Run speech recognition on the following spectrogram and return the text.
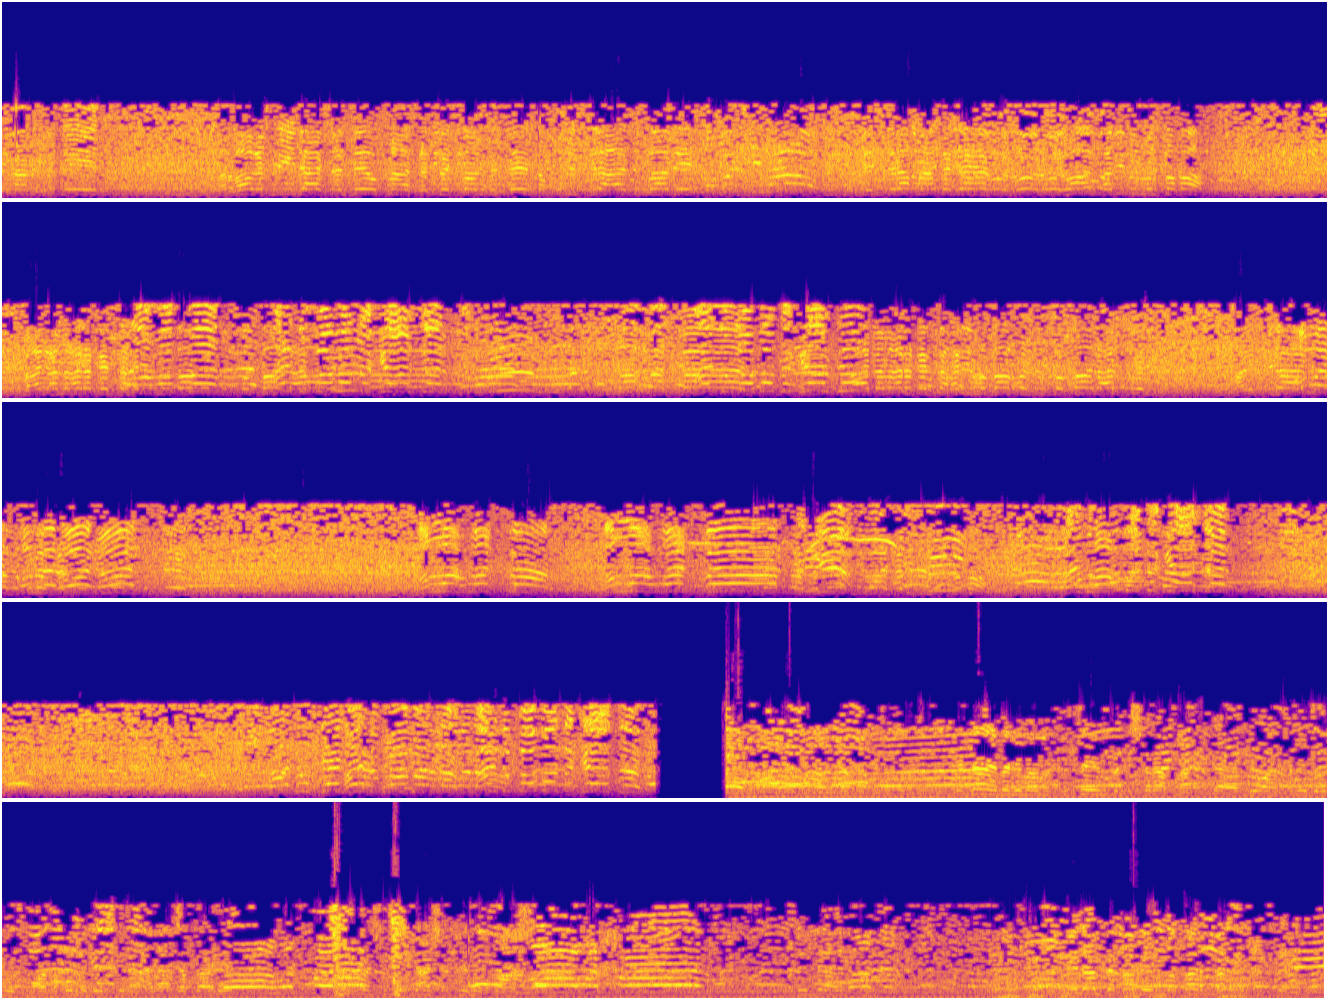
الامام الحسين 24 11 2012 كتيبه الامام الحسين الإمام الحسين بالاشتراك مع كتائب ديوان حبيب المصطفى تقوم بالاستيلاء على جباري 24 11 2012 ولله الحمد. في منطقه من مطار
